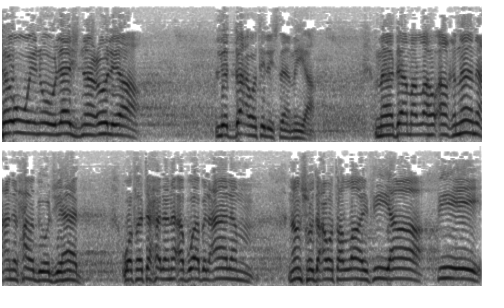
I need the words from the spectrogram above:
كونوا لجنة عليا للدعوة الإسلامية. ما دام الله أغنانا عن الحرب والجهاد وفتح لنا أبواب العالم ننشر دعوة الله فيها في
